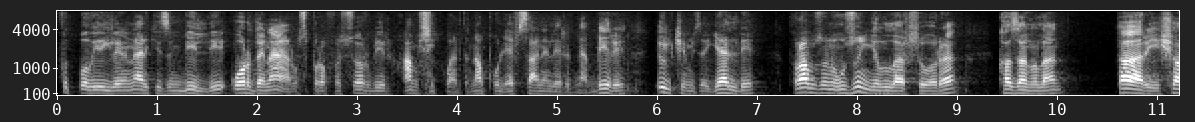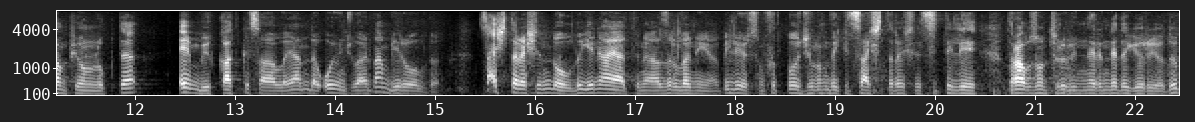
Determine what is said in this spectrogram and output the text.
futbol ilgilenen herkesin bildiği Ordenaros profesör bir Hamşik vardı. Napoli efsanelerinden biri. Ülkemize geldi. Trabzon'a uzun yıllar sonra kazanılan tarihi şampiyonlukta en büyük katkı sağlayan da oyunculardan biri oldu. Saç tıraşında oldu. Yeni hayatına hazırlanıyor. Biliyorsun futbolculuğundaki saç tıraşı stili Trabzon tribünlerinde de görüyorduk.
